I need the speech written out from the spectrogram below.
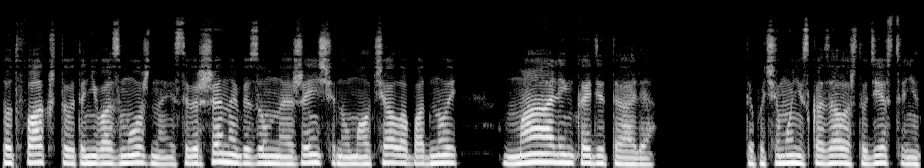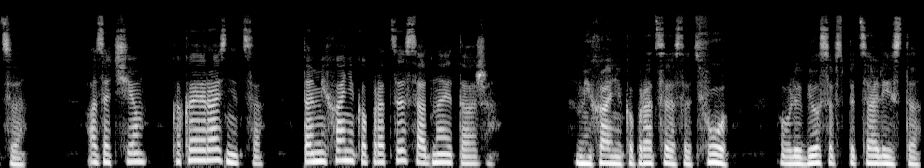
Тот факт, что это невозможно, и совершенно безумная женщина умолчала об одной маленькой детали. «Ты почему не сказала, что девственница?» «А зачем? Какая разница? Там механика процесса одна и та же». «Механика процесса, тьфу!» Влюбился в специалиста.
